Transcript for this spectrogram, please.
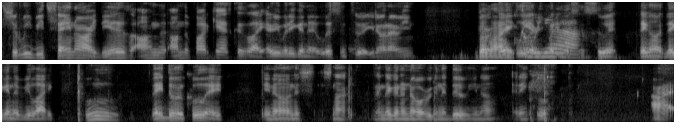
Should we be saying our ideas on the on the podcast? Cause like everybody gonna listen to it. You know what I mean? but Or like, hopefully Oh, everybody yeah. listens to it. They gonna they're gonna be like, ooh, they doing Kool Aid, you know, and it's it's not. Then they're gonna know what we're gonna do. You know, it ain't cool. all right,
